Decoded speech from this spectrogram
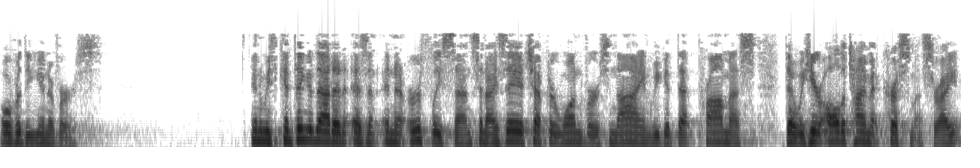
over the universe. And we can think of that as an, in an earthly sense. In Isaiah chapter 1, verse 9, we get that promise that we hear all the time at Christmas, right?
